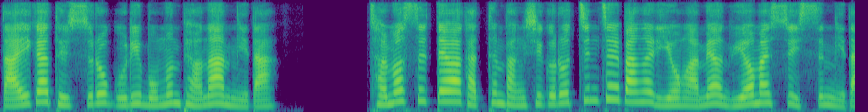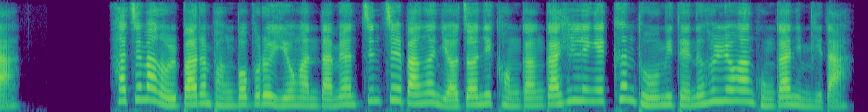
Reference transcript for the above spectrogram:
나이가 들수록 우리 몸은 변화합니다. 젊었을 때와 같은 방식으로 찜질방을 이용하면 위험할 수 있습니다. 하지만 올바른 방법으로 이용한다면 찜질방은 여전히 건강과 힐링에 큰 도움이 되는 훌륭한 공간입니다.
